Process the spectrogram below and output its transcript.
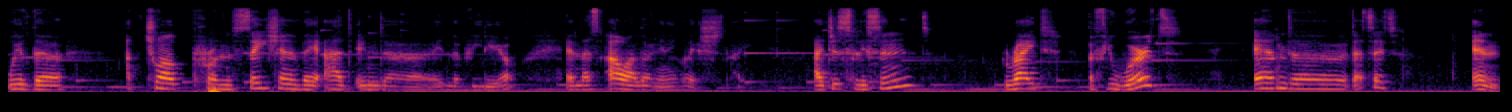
with the actual pronunciation they add in the in the video, and that's how I learned English. Like I just listened, write a few words, and uh, that's it. And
